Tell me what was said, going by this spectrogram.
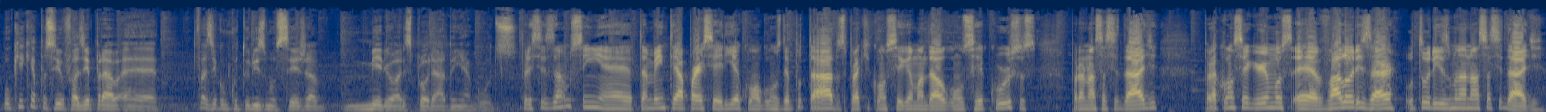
O que, que é possível fazer para é, fazer com que o turismo seja melhor explorado em Agudos? Precisamos sim, é, também ter a parceria com alguns deputados para que consiga mandar alguns recursos para a nossa cidade para conseguirmos é, valorizar o turismo na nossa cidade.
